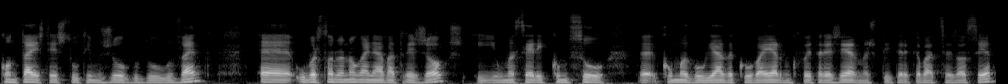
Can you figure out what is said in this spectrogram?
contexto este último jogo do Levante, o Barcelona não ganhava há três jogos e uma série que começou eh, com uma goleada com o Bayern, que foi 3-0, mas podia ter acabado 6 ou 7.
